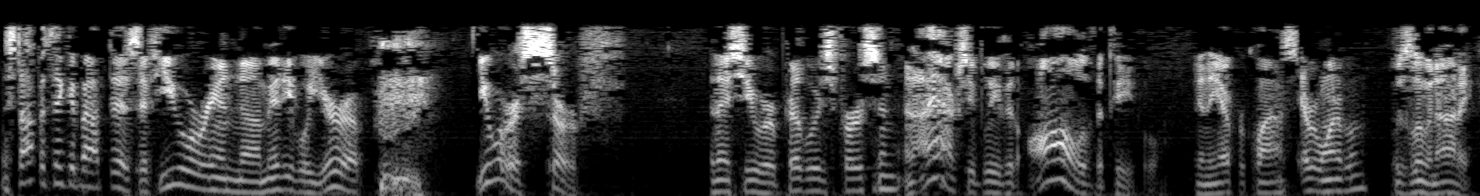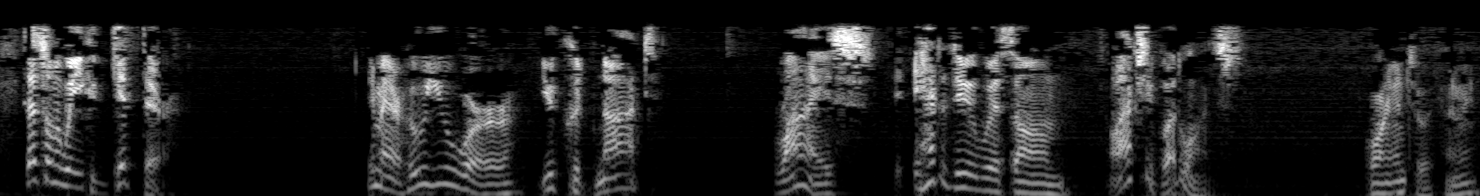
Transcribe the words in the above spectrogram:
And stop and think about this. If you were in uh, medieval Europe, you were a serf unless you were a privileged person. And I actually believe that all of the people in the upper class, every one of them, was Illuminati. That's the only way you could get there. No matter who you were, you could not rise. It had to do with, um, well, actually, bloodlines born into it. You know what I mean?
